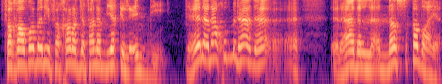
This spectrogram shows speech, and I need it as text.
فغاضبني فخرج فلم يقل عندي. هنا نأخذ من هذا يعني هذا النص قضايا.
